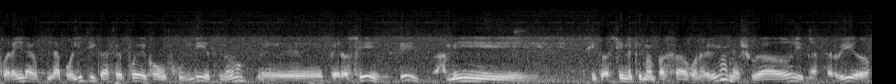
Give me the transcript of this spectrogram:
por ahí la, política se puede confundir, ¿no? Eh, pero sí, sí, a mí situaciones que me han pasado con el grima me ha ayudado y me ha servido.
